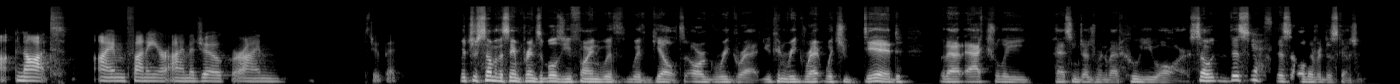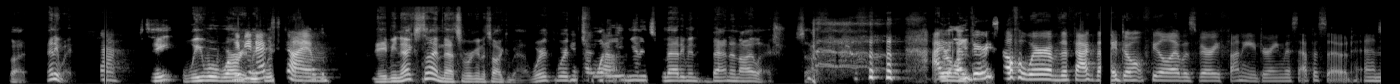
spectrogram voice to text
uh, not I'm funny or I'm a joke or I'm stupid. Which are some of the same principles you find with with guilt or regret. You can regret what you did without actually passing judgment about who you are. So this yes. this is a whole different discussion. But anyway, yeah. see, we were worried. Maybe like, next time. Maybe next time that's what we're going to talk about. We're we're 28 minutes without even batting an eyelash. So I, am very self aware of the fact that I don't feel I was very funny during this episode, and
